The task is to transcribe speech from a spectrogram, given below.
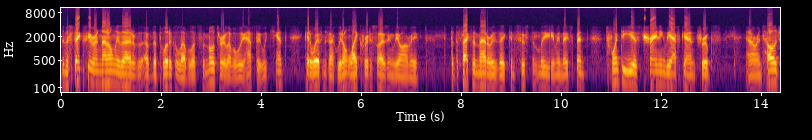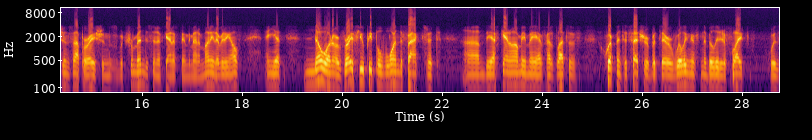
the mistakes here are not only that of, of the political level; it's the military level. We have to we can't get away from the fact we don't like criticizing the army. But the fact of the matter is, they consistently. I mean, they spent 20 years training the Afghan troops, and our intelligence operations were tremendous in Afghanistan. The amount of money and everything else, and yet no one or very few people warned the fact that um, the Afghan army may have had lots of equipment, etc., but their willingness and ability to fight was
